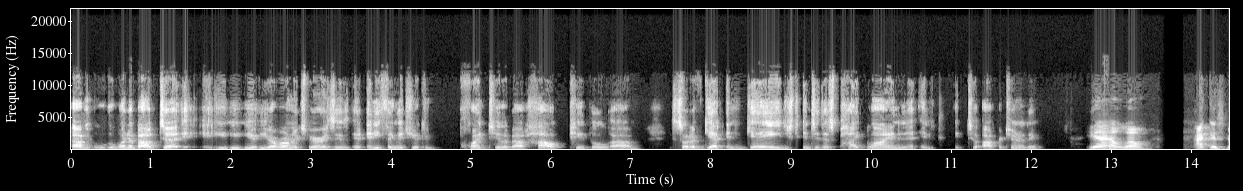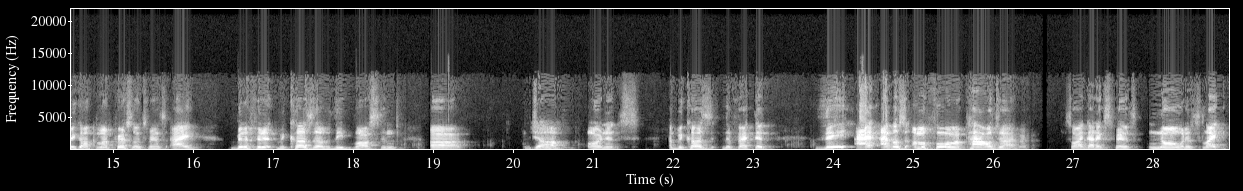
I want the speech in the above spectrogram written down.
um, what about uh, your own experiences? Anything that you could point to about how people um, sort of get engaged into this pipeline and into opportunity? Yeah, well, I can speak off my personal experience. I benefited because of the Boston uh, job ordinance, and because the fact that they, I, I was, I'm a former pile driver, so I got experience knowing what it's like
